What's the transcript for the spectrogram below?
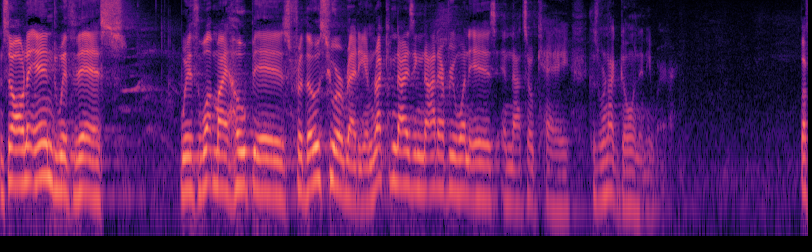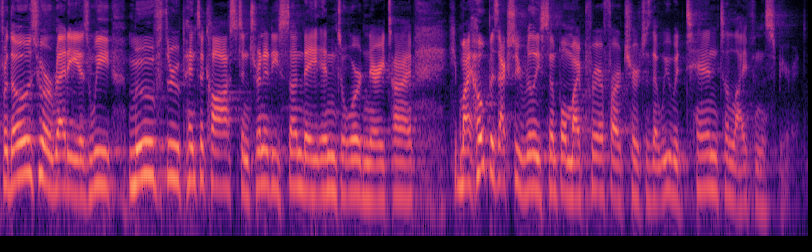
And so I want to end with this with what my hope is for those who are ready and recognizing not everyone is, and that's okay because we're not going anywhere. But for those who are ready, as we move through Pentecost and Trinity Sunday into ordinary time, my hope is actually really simple. My prayer for our church is that we would tend to life in the Spirit.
